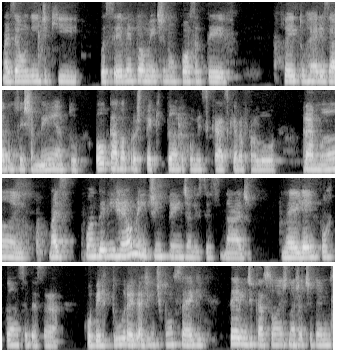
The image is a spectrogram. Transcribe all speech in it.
mas é um lead que você eventualmente não possa ter feito, realizado um fechamento, ou estava prospectando, como esse caso que ela falou, para a mãe, mas quando ele realmente entende a necessidade né, e a importância dessa cobertura, a gente consegue ter indicações. Nós já tivemos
